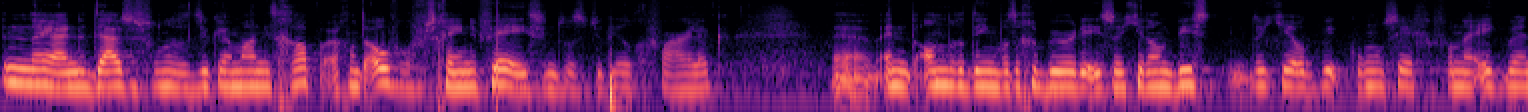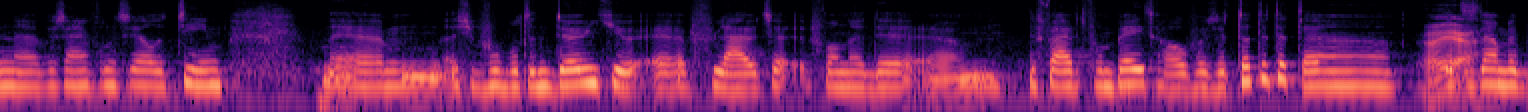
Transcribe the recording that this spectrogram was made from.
nou ja, en de Duitsers vonden dat natuurlijk helemaal niet grappig, want overal verschenen V's en dat was natuurlijk heel gevaarlijk. En het andere ding wat er gebeurde is dat je dan wist dat je ook kon zeggen van eh, ik ben, eh, we zijn van hetzelfde team. Ehm, als je bijvoorbeeld een deuntje eh fluiten van eh, de, ehm, de vijfde van Beethoven. Zo. Oh, Dat ja. is namelijk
